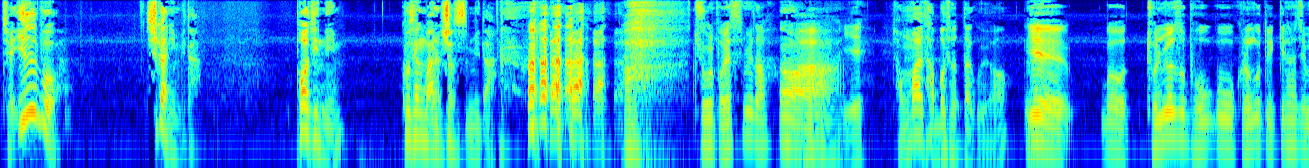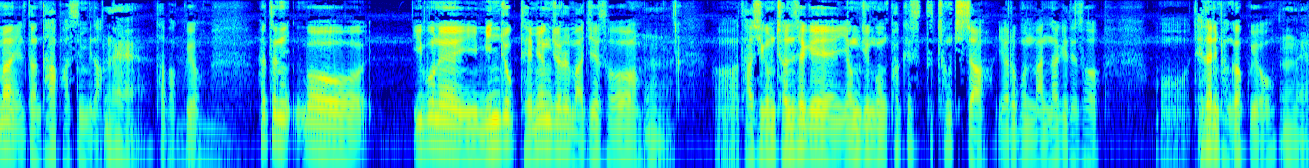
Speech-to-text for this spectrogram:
제 1부 시간입니다. 버디님 고생 많으셨습니다. 죽을 뻔했습니다. 어. 아, 예. 정말 다 보셨다고요? 예, 뭐 졸면서 보고 그런 것도 있긴 하지만 일단 다 봤습니다. 네. 다 봤고요. 하여튼 뭐 이번에 이 민족 대명절을 맞이해서 음. 어, 다시금 전 세계 영진공 팟캐스트 청취자 여러분 만나게 돼서 어, 대단히 반갑고요. 네.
